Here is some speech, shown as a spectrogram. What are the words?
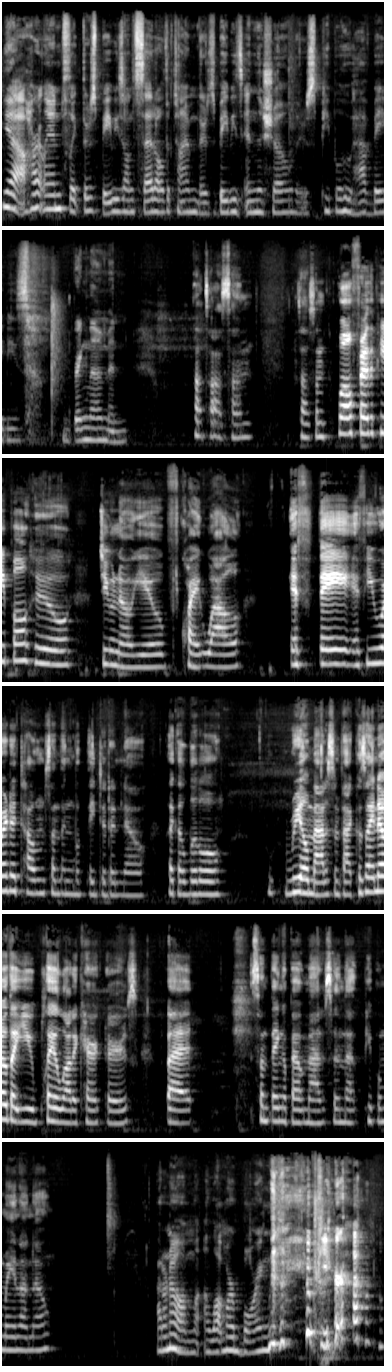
yeah, Heartland, like there's babies on set all the time. There's babies in the show. There's people who have babies, bring them, and That's awesome. That's awesome. Well, for the people who do know you quite well, if they if you were to tell them something that they didn't know, like a little real Madison fact, because I know that you play a lot of characters, but something about Madison that people may not know. I don't know. I'm a lot more boring than I appear. I don't know.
